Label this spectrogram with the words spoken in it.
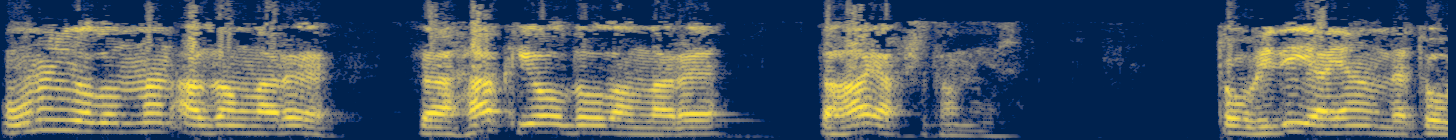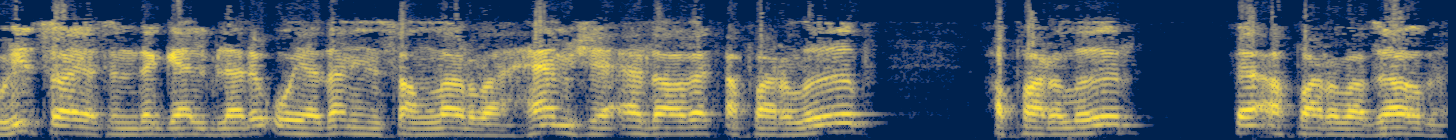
onun yolundan azanları və haqq yolda olanları daha yaxşı tanıyır. Tovhidi yayan və tovhid sayəsində qəlbləri oyadan insanlarla həmişə ədavət aparılıb, aparılır və aparılacaqdır.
